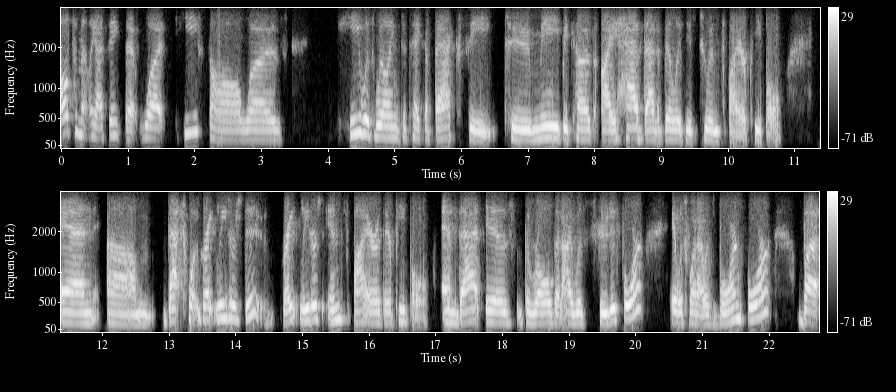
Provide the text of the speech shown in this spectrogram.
ultimately, I think that what he saw was he was willing to take a back seat to me because I had that ability to inspire people. And um, that's what great leaders do. Great leaders inspire their people. And that is the role that I was suited for. It was what I was born for. But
